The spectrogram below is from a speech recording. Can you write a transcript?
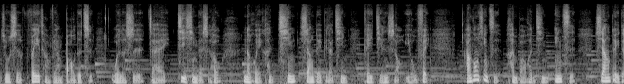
就是非常非常薄的纸，为了是在寄信的时候。那会很轻，相对比较轻，可以减少邮费。航空信纸很薄很轻，因此相对的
